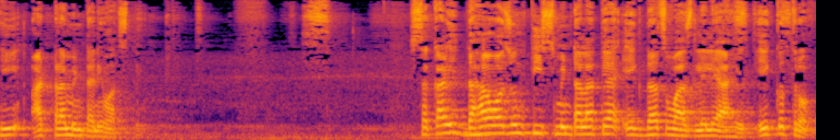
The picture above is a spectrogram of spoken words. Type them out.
ही अठरा मिनिटांनी वाचते. सकाळी दहा वाजून तीस मिनिटाला त्या एकदाच वाजलेल्या आहेत. एकत्र.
